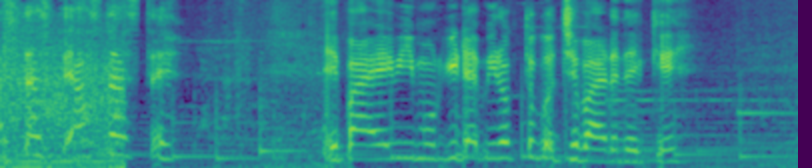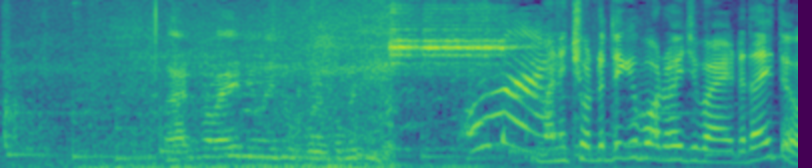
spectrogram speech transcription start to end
আস্তে আস্তে আস্তে আস্তে। এই পায়ে এই মুরগিটা বিরক্ত করছে বাইরে দেখে মানে ছোট থেকে বড় হয়েছে বাইরেটা তাই তো?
